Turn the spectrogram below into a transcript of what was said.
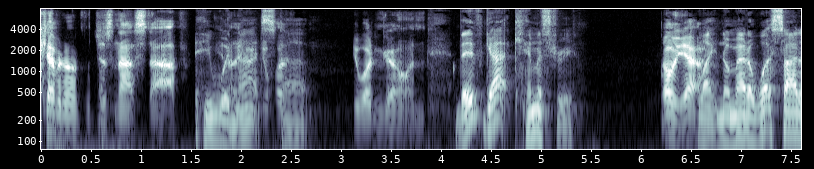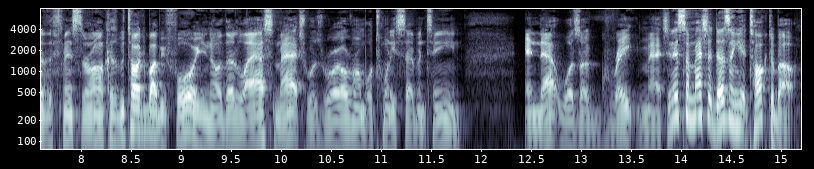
Kevin Owens would just not stop. He would know, not he wasn't- stop. He wasn't going. They've got chemistry. Oh yeah. Like no matter what side of the fence they're on, because we talked about before. You know, their last match was Royal Rumble 2017, and that was a great match. And it's a match that doesn't get talked about.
